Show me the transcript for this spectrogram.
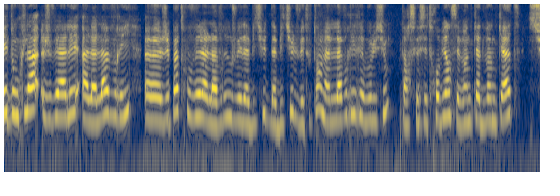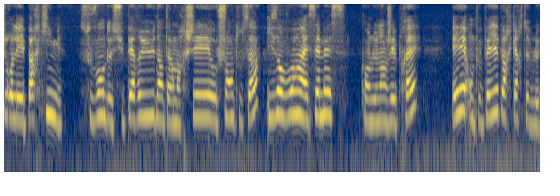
et donc là, je vais aller à la laverie. Euh, j'ai pas trouvé la laverie où je vais d'habitude. D'habitude, je vais tout le temps à la laverie Révolution. Parce que c'est trop bien, c'est 24-24. Sur les parkings, souvent de Super U, d'Intermarché, Auchan, tout ça, ils envoient un SMS quand le linge est prêt. Et on peut payer par carte bleue.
